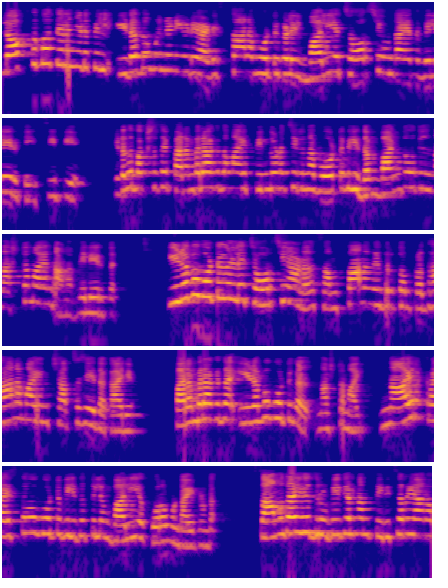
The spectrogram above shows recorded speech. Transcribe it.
ലോക്സഭാ തെരഞ്ഞെടുപ്പിൽ ഇടതുമുന്നണിയുടെ അടിസ്ഥാന വോട്ടുകളിൽ വലിയ ചോർച്ചയുണ്ടായെന്ന് വിലയിരുത്തി സി പി ഐ ഇടതുപക്ഷത്തെ പരമ്പരാഗതമായി പിന്തുണച്ചിരുന്ന വോട്ട് വിഹിതം വൻതോതിൽ നഷ്ടമായെന്നാണ് വിലയിരുത്തൽ. ഇഴവ് വോട്ടുകളിലെ ചോർച്ചയാണ് സംസ്ഥാന നേതൃത്വം പ്രധാനമായും ചർച്ച ചെയ്ത കാര്യം. പരമ്പരാഗത ഇഴവ് വോട്ടുകൾ നഷ്ടമായി. നായർ ക്രൈസ്തവ വോട്ട് വിഹിതത്തിലും വലിയ കുറവുണ്ടായിട്ടുണ്ട്. സാമുദായിക ധ്രുവീകരണം തിരിച്ചറിയാനോ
